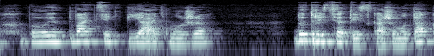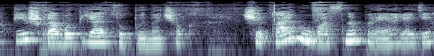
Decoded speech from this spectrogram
хвилин, 25 може. До 30, скажімо так, пішки або 5 зупиночок. Чекаємо вас на перегляді.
